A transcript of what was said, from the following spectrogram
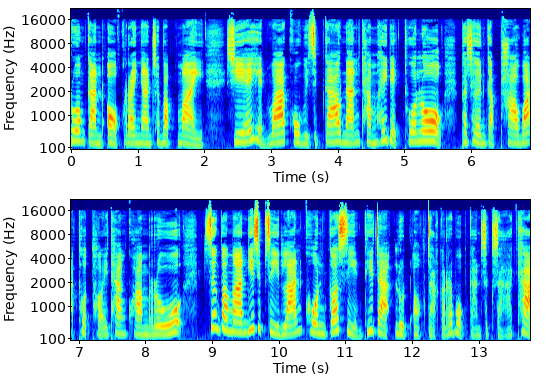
ร่วมกันออกรายงานฉบับใหม่ ชี้ให้เห็นว่าโควิด -19 นั้นทำให้เด็กทั่วโลก เผชิญกับภาวะถดถอยทางความรู้ ซึ่งประมาณ 24 ล้านคนก็เสี่ยงที่จะหลุดออกจากระบบการศึกษาค่ะ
